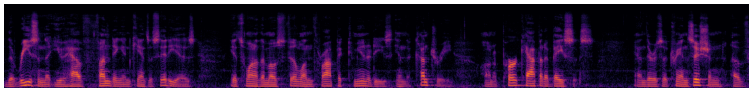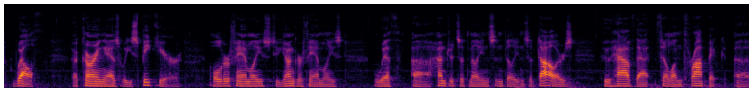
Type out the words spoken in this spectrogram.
the reason that you have funding in Kansas City is it's one of the most philanthropic communities in the country on a per capita basis. And there's a transition of wealth occurring as we speak here, older families to younger families with uh, hundreds of millions and billions of dollars who have that philanthropic uh,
